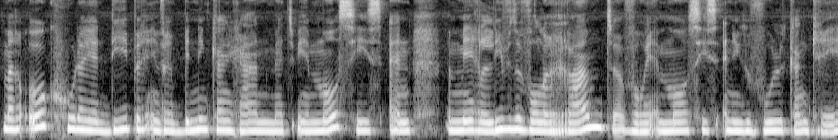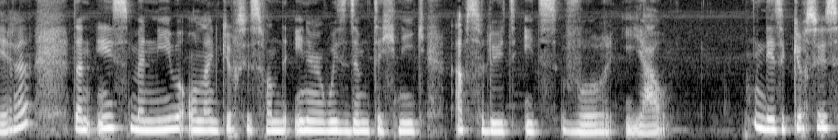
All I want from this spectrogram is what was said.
maar ook hoe dat je dieper in verbinding kan gaan met je emoties en een meer liefdevolle ruimte voor je emoties en je gevoel kan creëren, dan is mijn nieuwe online cursus van de Inner Wisdom Techniek absoluut iets voor jou. In deze cursus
